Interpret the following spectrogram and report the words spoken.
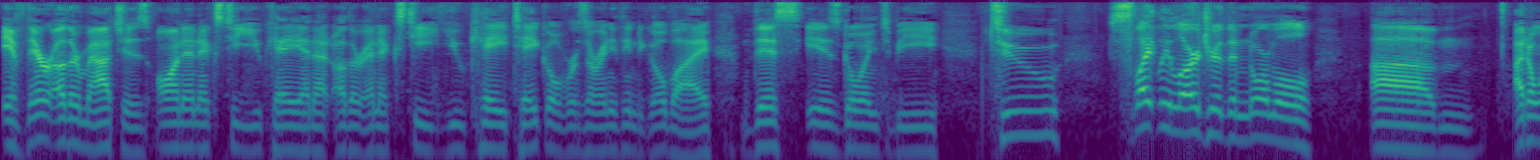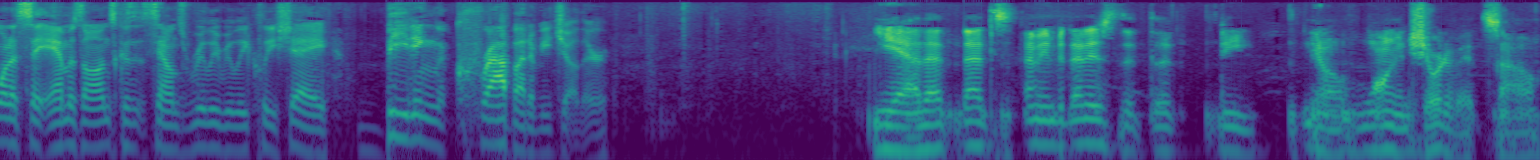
if there are other matches on NXT UK and at other NXT UK takeovers or anything to go by, this is going to be two slightly larger than normal. Um, I don't want to say Amazons because it sounds really really cliche. Beating the crap out of each other. Yeah, that that's. I mean, but that is the the, the you know long and short of it. So.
